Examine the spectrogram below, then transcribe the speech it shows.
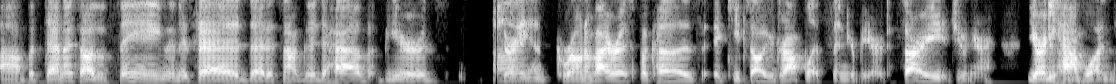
um, but then I saw the thing and it said that it's not good to have beards Oh, during yeah. coronavirus because it keeps all your droplets in your beard. Sorry, Junior. You already have one,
